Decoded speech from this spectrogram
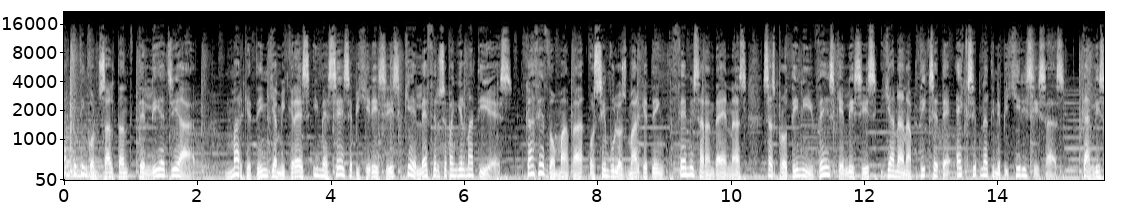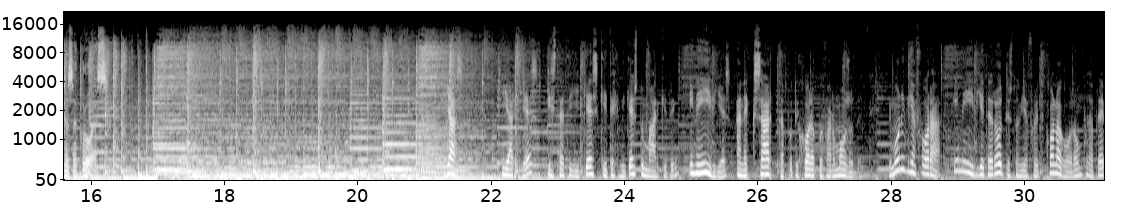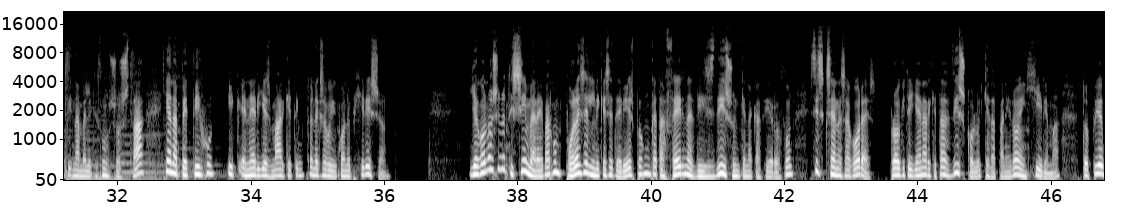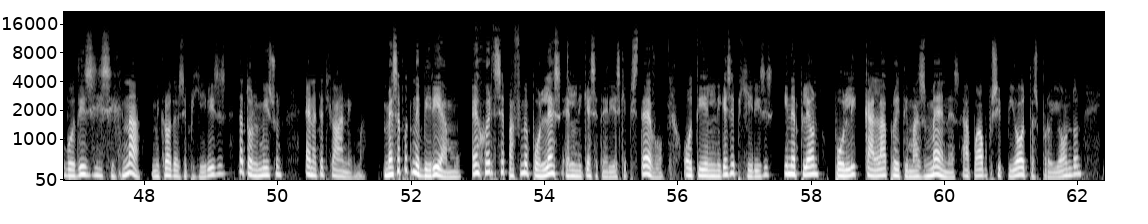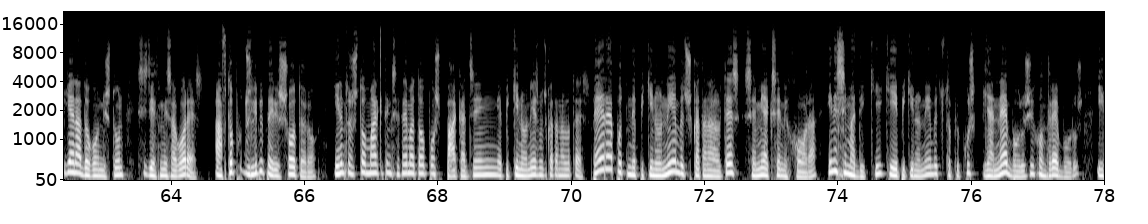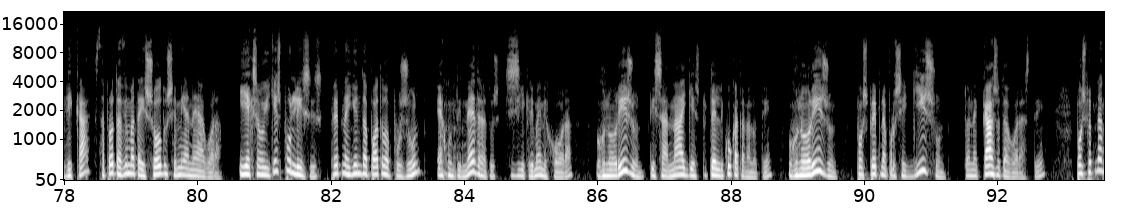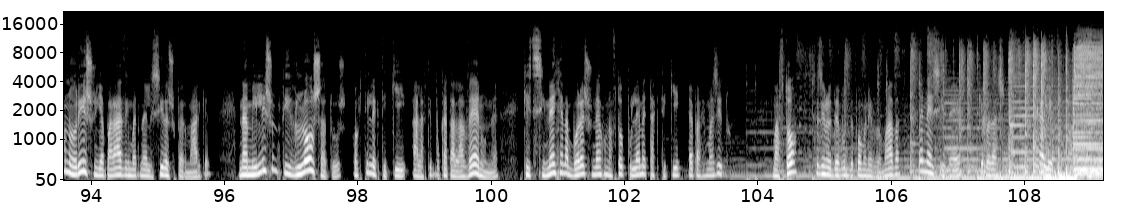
marketingconsultant.gr Μάρκετινγκ για μικρές ή μεσαίες επιχειρήσεις και ελεύθερους επαγγελματίες. Κάθε εβδομάδα ο σύμβουλος Μάρκετινγκ Θέμη 41 σας προτείνει ιδέες και λύσεις για να αναπτύξετε έξυπνα την επιχείρησή σας. Καλή σας ακρόαση. Γεια σας. Οι αρχές, οι στρατηγικές και οι τεχνικές του μάρκετινγκ είναι ίδιες ανεξάρτητα από τη χώρα που εφαρμόζονται. Η μόνη διαφορά είναι οι ιδιαιτερότητε των διαφορετικών αγορών που θα πρέπει να μελετηθούν σωστά για να πετύχουν οι ενέργειες marketing των εξαγωγικών επιχειρήσεων. Γεγονός είναι ότι σήμερα υπάρχουν πολλές ελληνικές εταιρείες που έχουν καταφέρει να διεισδύσουν και να καθιερωθούν στις ξένες αγορές. Πρόκειται για ένα αρκετά δύσκολο και δαπανηρό εγχείρημα, το οποίο εμποδίζει συχνά μικρότερες επιχειρήσεις να τολμήσουν ένα τέτοιο άνοιγμα. Μέσα από την εμπειρία μου, έχω έρθει σε επαφή με πολλές ελληνικές εταιρείες και πιστεύω ότι οι ελληνικές επιχειρήσεις είναι πλέον πολύ καλά προετοιμασμένες από άποψη ποιότητας προϊόντων για να ανταγωνιστούν στις διεθνείς αγορές. Αυτό που τους λείπει περισσότερο είναι το σωστό marketing σε θέματα όπως packaging, επικοινωνίες με τους καταναλωτές. Πέρα από την επικοινωνία με τους καταναλωτές σε μια ξένη χώρα, είναι σημαντική και η επικοινωνία με τους τοπικούς λιανέμπορους ή χονδρέμπορους, ειδικά στα πρώτα βήματα εισόδου σε μια νέα αγορά. Οι εξαγωγικές πωλήσεις πρέπει να γίνονται από άτομα που ζουν, έχουν την έδρα τους στη συγκεκριμένη χώρα, γνωρίζουν τις ανάγκες του τελικού καταναλωτή, γνωρίζουν πώς πρέπει να προσεγγίσουν τον εκάστοτε αγοραστή, πώς πρέπει να γνωρίσουν, για παράδειγμα, την αλυσίδα σούπερ μάρκετ, να μιλήσουν τη γλώσσα τους, όχι τη λεκτική, αλλά αυτή που καταλαβαίνουν και στη συνέχεια να μπορέσουν να έχουν αυτό που λέμε τακτική έπαφη μαζί του. Με αυτό, σας δίνω ραντεβού την επόμενη εβδομάδα με νέες ιδέες και προτάσεις Καλή εβδομάδα.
